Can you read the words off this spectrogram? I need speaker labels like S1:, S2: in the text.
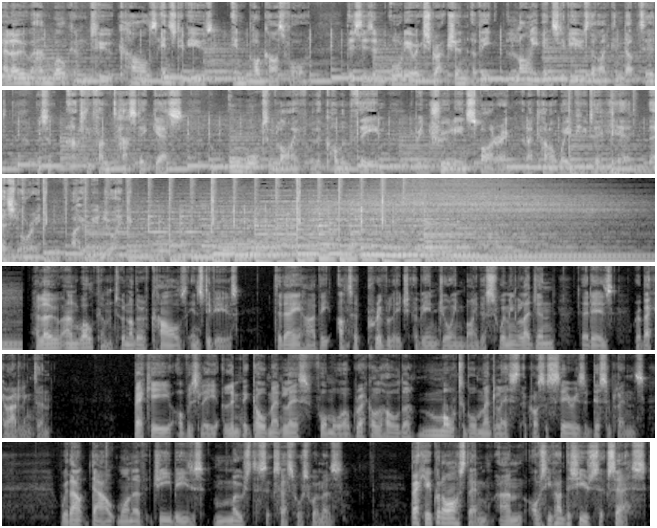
S1: Hello and welcome to Carl's Interviews in podcast form. This is an audio extraction of the live interviews that I've conducted with some absolutely fantastic guests from all walks of life with a common theme have been truly inspiring, and I cannot wait for you to hear their story. I hope you enjoy. Hello and welcome to another of Carl's interviews. Today I have the utter privilege of being joined by the swimming legend that is Rebecca Adlington. Becky, obviously Olympic gold medalist, former world record holder, multiple medalist across a series of disciplines. Without doubt, one of GB's most successful swimmers. Becky, I've got to ask then, um, obviously you've had this huge success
